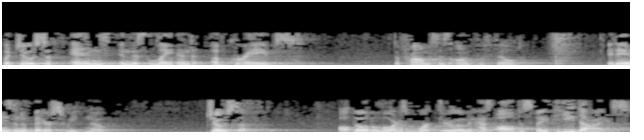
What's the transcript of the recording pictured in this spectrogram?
But Joseph ends in this land of graves. The promise is unfulfilled. It ends in a bittersweet note. Joseph, although the Lord has worked through him and has all of his faith, he dies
